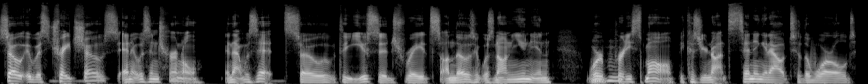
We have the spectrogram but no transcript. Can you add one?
So it was trade shows and it was internal and that was it. So the usage rates on those, it was non union, were mm-hmm. pretty small because you're not sending it out to the world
